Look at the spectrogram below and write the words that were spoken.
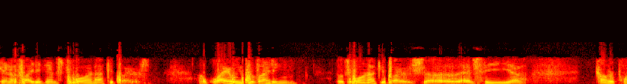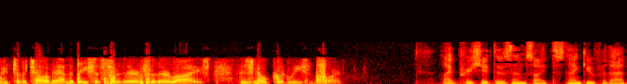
in a fight against foreign occupiers. Uh, why are we providing those foreign occupiers uh, as the uh, counterpoint to the Taliban, the basis for their for their rise. There's no good reason for it. I appreciate those insights. Thank you for that.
